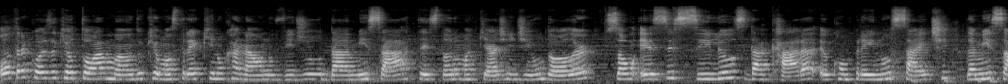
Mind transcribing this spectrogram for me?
Outra coisa que eu tô amando, que eu mostrei aqui no canal, no vídeo da Missa testando maquiagem de um dólar, são esses cílios da cara. Eu comprei no site da Missa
